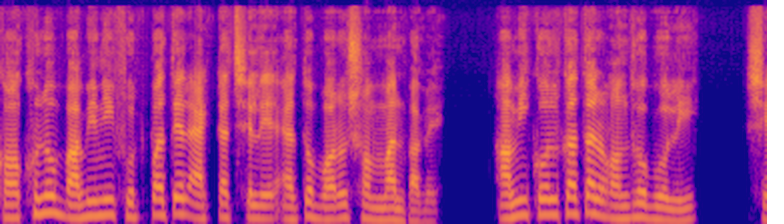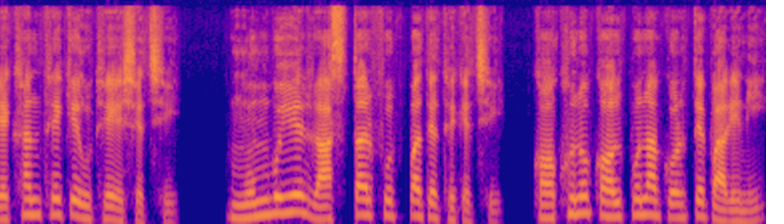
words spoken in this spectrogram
কখনো ভাবিনি ফুটপাতের একটা ছেলে এত বড় সম্মান পাবে। আমি কলকাতার অন্ধ বলি, সেখান থেকে উঠে এসেছি। মুম্বইয়ের রাস্তার ফুটপাতে থেকেছি। কখনো কল্পনা করতে পারিনি,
